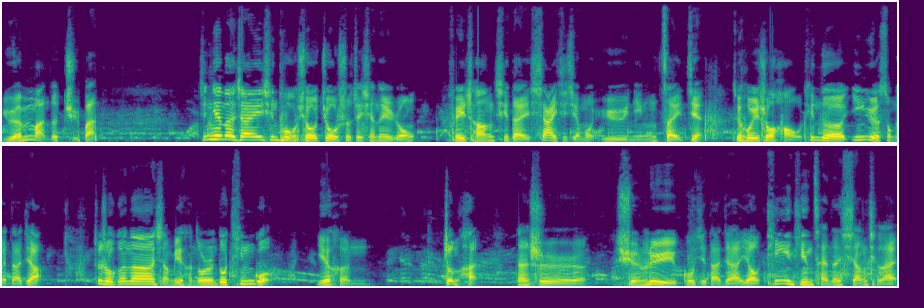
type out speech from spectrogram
圆满的举办。今天的加一新脱口秀就是这些内容，非常期待下一期节目与您再见。最后一首好听的音乐送给大家，这首歌呢，想必很多人都听过，也很震撼，但是旋律估计大家要听一听才能想起来。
